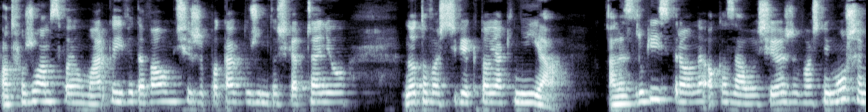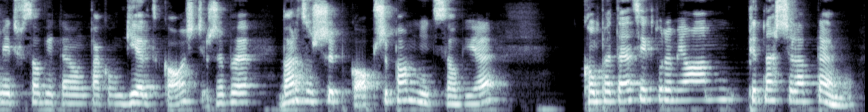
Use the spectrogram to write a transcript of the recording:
otworzyłam swoją markę i wydawało mi się, że po tak dużym doświadczeniu, no to właściwie kto jak nie ja. Ale z drugiej strony okazało się, że właśnie muszę mieć w sobie tę taką gierdkość, żeby bardzo szybko przypomnieć sobie kompetencje, które miałam 15 lat temu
